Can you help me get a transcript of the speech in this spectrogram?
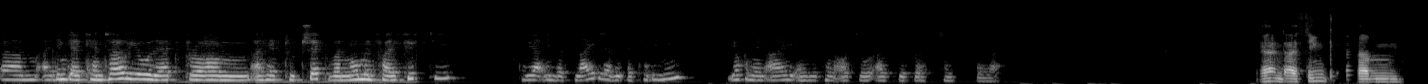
um, I think I can tell you that from, I have to check one moment, 550, we are in the Flight Level Academy, Jochen and I, and you can also ask your questions there. And I think, um,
